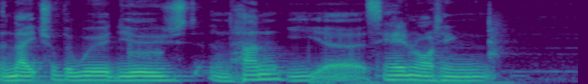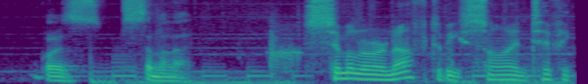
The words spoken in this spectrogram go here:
the, nature of the word used in Hun. The, uh, his handwriting was similar. Similar enough to be scientific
